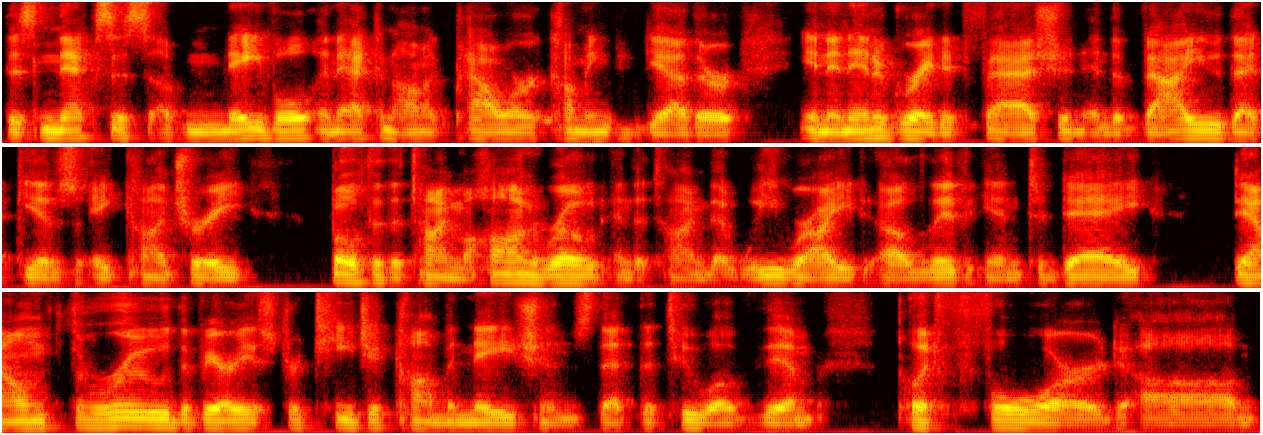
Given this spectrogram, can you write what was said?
this nexus of naval and economic power coming together in an integrated fashion, and the value that gives a country, both at the time Mahan wrote and the time that we write, uh, live in today. Down through the various strategic combinations that the two of them put forward. Um,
